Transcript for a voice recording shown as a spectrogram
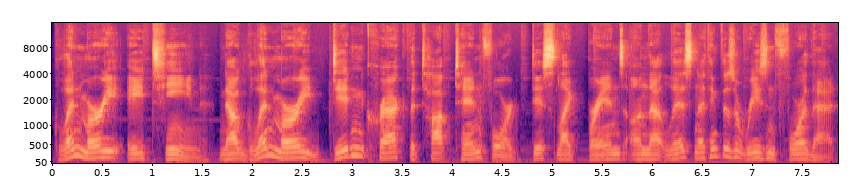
Glen Moray 18. Now, Glen Moray didn't crack the top 10 for disliked brands on that list, and I think there's a reason for that.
